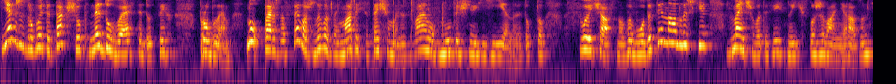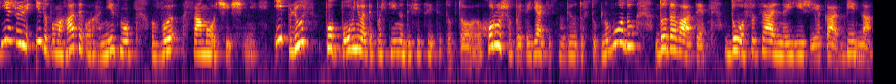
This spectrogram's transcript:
Як же зробити так, щоб не довести до цих проблем? Ну, перш за все, важливо займатися те, що ми називаємо внутрішньою гігієною, тобто своєчасно виводити надлишки, зменшувати, звісно, їх споживання разом з їжею і допомагати організму в самоочищенні. І плюс поповнювати постійно дефіцити, тобто хорошо пити якісну біодоступну воду, додавати до соціальної їжі, яка бідна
